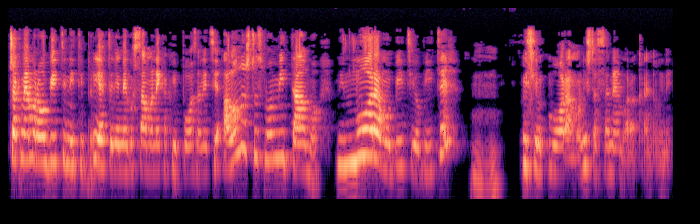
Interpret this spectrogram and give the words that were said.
čak ne moramo biti niti prijatelji, nego samo nekakvi poznanici. Ali ono što smo mi tamo, mi moramo biti obitelj, Mhm. Mislim, moramo, ništa se ne mora u krajnjoj liniji.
